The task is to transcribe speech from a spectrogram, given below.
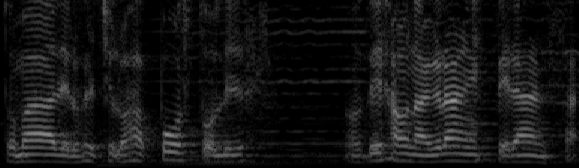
tomada de los Hechos de los Apóstoles, nos deja una gran esperanza.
